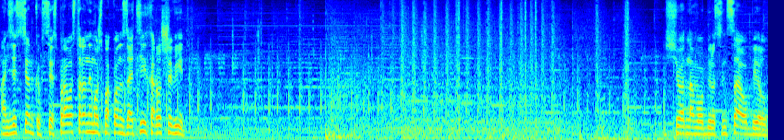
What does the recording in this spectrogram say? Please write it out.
Они здесь в стенках все. С правой стороны можешь спокойно зайти, хороший вид. Еще одного убил, сенса убил.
